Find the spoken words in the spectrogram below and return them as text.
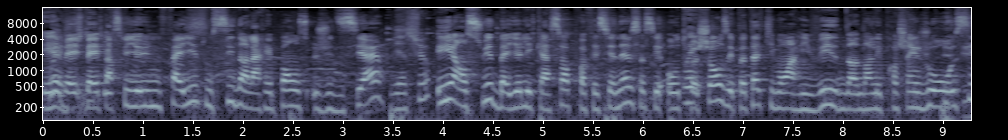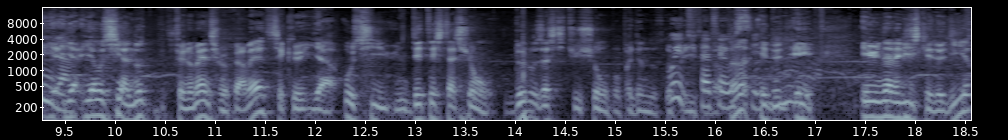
et ben, ben, parce qu'il y a eu une faillite aussi dans la réponse judiciaire. Bien sûr. Et ensuite, ben, il y a les casseurs professionnels. Ça, c'est autre chose. Et peut-être qu'ils vont arriver dans, les prochains jours aussi. Il y, y, a aussi un autre phénomène, si je me permets, c'est qu'il y a aussi une détestation de nos institutions, pour pas dire de notre oui, pays, tout à fait aussi. Et, et, et une analyse qui est de dire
